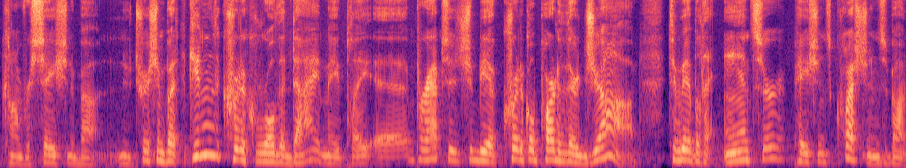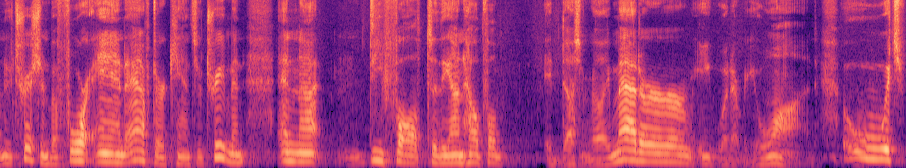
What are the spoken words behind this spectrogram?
conversation about nutrition, but given the critical role that diet may play, uh, perhaps it should be a critical part of their job to be able to answer patients' questions about nutrition before and after cancer treatment, and not default to the unhelpful, it doesn't really matter, eat whatever you want, which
